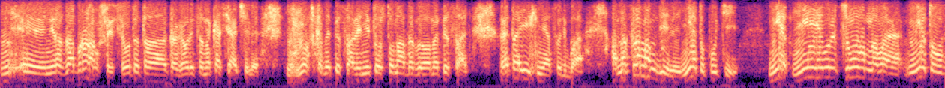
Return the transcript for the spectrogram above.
не, не разобравшись, вот это, как говорится, накосячили. Немножко написали не то, что надо было написать. Это ихняя судьба. А на самом деле нету пути. Нет, ни эволюционного, нету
